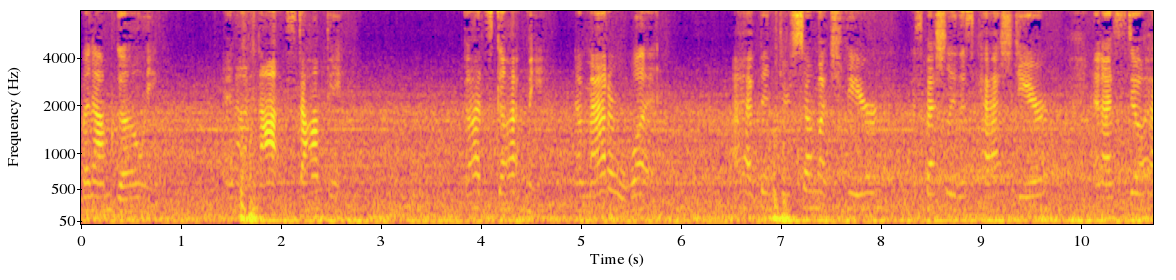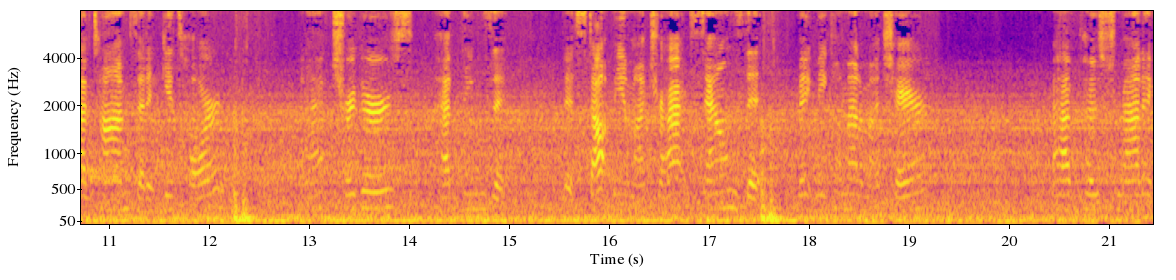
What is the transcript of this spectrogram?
But I'm going and I'm not stopping. God's got me no matter what. I have been through so much fear, especially this past year, and I still have times that it gets hard. And I have triggers, I have things that, that stop me in my tracks, sounds that make me come out of my chair. I have post traumatic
